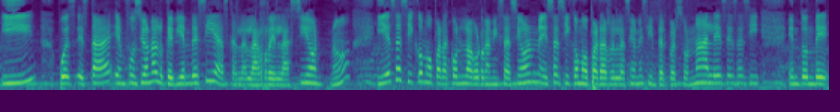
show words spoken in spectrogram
y pues está en función a lo que bien decías, la, la relación, ¿no? Y es así como para con la organización, es así como para relaciones interpersonales, es así en donde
